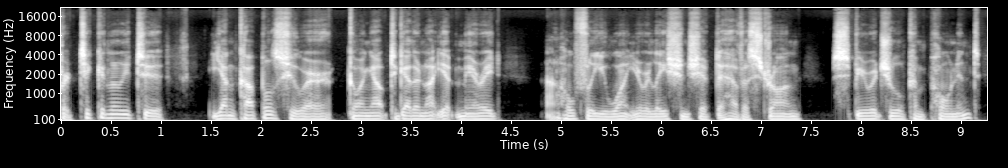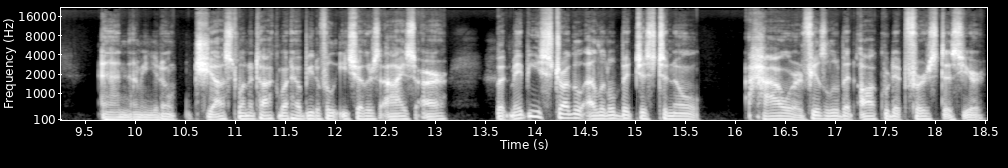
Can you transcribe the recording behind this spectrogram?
particularly to young couples who are going out together, not yet married, uh, hopefully, you want your relationship to have a strong spiritual component. And I mean, you don't just want to talk about how beautiful each other's eyes are, but maybe you struggle a little bit just to know how, or it feels a little bit awkward at first as you're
